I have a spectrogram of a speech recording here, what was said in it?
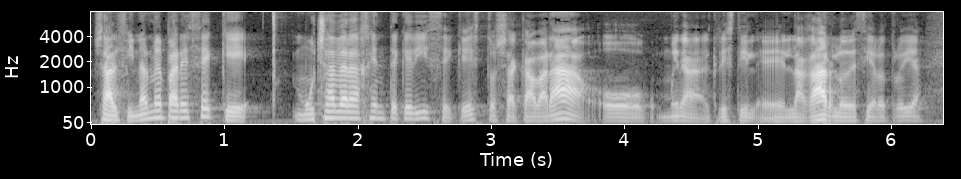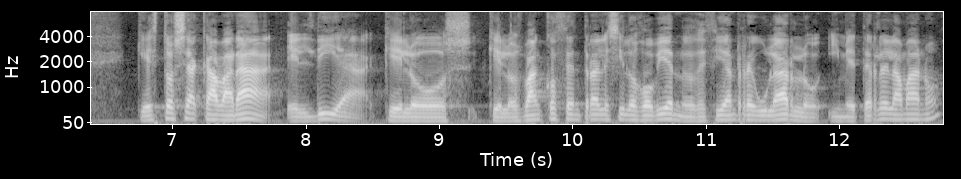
O sea, al final me parece que mucha de la gente que dice que esto se acabará, o mira, Cristil eh, Lagar lo decía el otro día, que esto se acabará el día que los, que los bancos centrales y los gobiernos decidan regularlo y meterle la mano,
